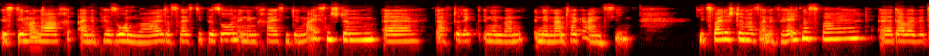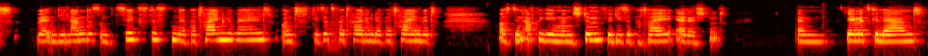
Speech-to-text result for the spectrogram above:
ist demnach eine Personenwahl. Das heißt, die Person in dem Kreis mit den meisten Stimmen äh, darf direkt in den, in den Landtag einziehen. Die zweite Stimme ist eine Verhältniswahl. Äh, dabei wird, werden die Landes- und Bezirkslisten der Parteien gewählt und die Sitzverteilung der Parteien wird aus den abgegebenen Stimmen für diese Partei errechnet. Ähm, wir haben jetzt gelernt,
